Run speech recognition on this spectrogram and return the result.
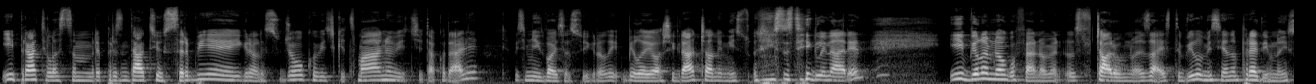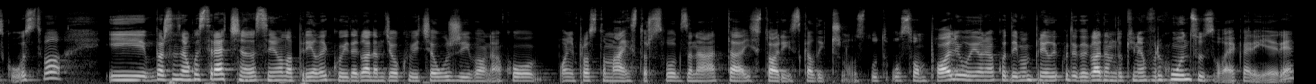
i pratila sam reprezentaciju Srbije, igrali su Đoković, Kecmanović i tako dalje. Mislim, njih dvojica su igrali, bilo je još igrača, ali nisu, nisu stigli na red. I bilo je mnogo fenomen, čarovno je zaista, bilo mi se jedno predivno iskustvo i baš sam onako srećna da sam imala priliku i da gledam Đokovića uživo, onako, on je prosto majstor svog zanata, istorijska ličnost u, u svom polju i onako da imam priliku da ga gledam dok je na vrhuncu svoje karijere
